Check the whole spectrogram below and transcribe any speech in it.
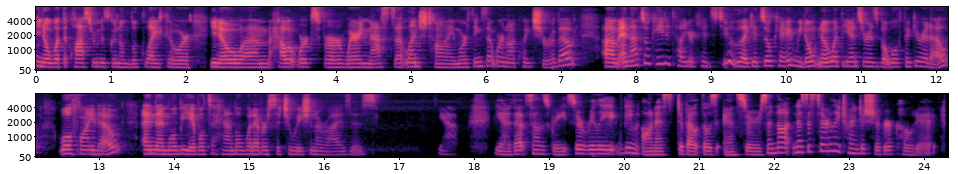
you know what the classroom is going to look like or you know um, how it works for wearing masks at lunchtime or things that we're not quite sure about. Um, and that's okay to tell your kids too. Like it's okay. We don't know what the answer is but we'll figure it out. We'll find out and then we'll be able to handle whatever situation arises. Yeah. Yeah, that sounds great. So, really being honest about those answers and not necessarily trying to sugarcoat it.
